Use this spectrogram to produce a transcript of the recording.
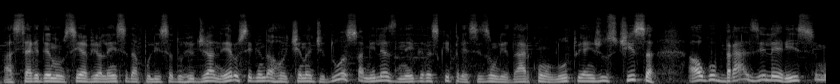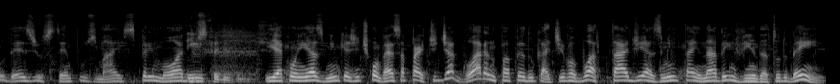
A série denuncia a violência da polícia do Rio de Janeiro, seguindo a rotina de duas famílias negras que precisam lidar com o luto e a injustiça, algo brasileiríssimo desde os tempos mais primórdios. Infelizmente. E é com Yasmin que a gente conversa a partir de agora no Papo Educativa. Boa tarde, Yasmin Tainá, bem-vinda, tudo bem?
